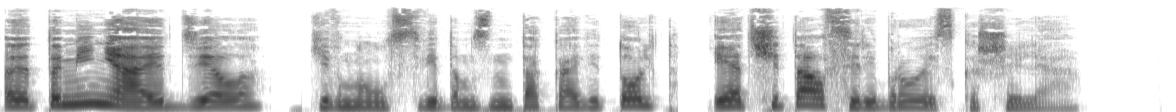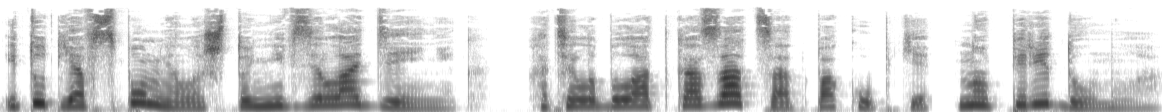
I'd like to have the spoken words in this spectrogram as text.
«Это меняет дело», — кивнул с видом знатока Витольд и отсчитал серебро из кошеля. И тут я вспомнила, что не взяла денег. Хотела было отказаться от покупки, но передумала.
